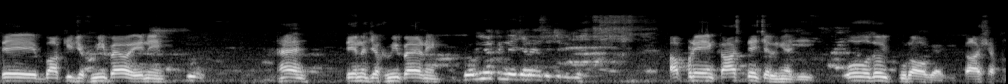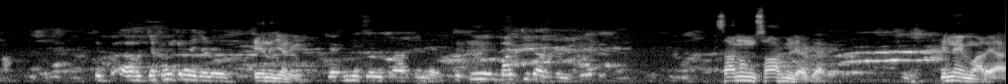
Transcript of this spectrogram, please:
ਤੇ ਬਾਕੀ ਜ਼ਖਮੀ ਪਏ ਹੋਏ ਨੇ। ਹੂੰ ਤਿੰਨ ਜ਼ਖਮੀ ਪਏ ਨੇ। ਗੋਲੀਆਂ ਕਿੰਨੇ ਜਣਿਆਂ ਦੇ ਚਲੀਆਂ? ਆਪਣੇ ਕਾਸ਼ ਤੇ ਚਲੀਆਂ ਜੀ। ਉਹ ਉਦੋਂ ਹੀ ਪੂਰਾ ਹੋ ਗਿਆ ਜੀ ਕਾਸ਼ ਆਪਣਾ। ਤੇ ਅਹ ਜ਼ਖਮੀ ਕਿੰਨੇ ਜਣੇ? ਹੋਏ? ਤਿੰਨ ਜਣੇ। ਜ਼ਖਮੀ ਤਿੰਨ ਚਾਰ ਜਣੇ। ਹੋਏ। ਤੇ ਕੀ ਮੰਗ ਕੀ ਕਰਦੇ ਹੋ ਸਾਨੂੰ ਇਨਸਾਫ ਮਿਲਿਆ ਜਾਵੇ ਕਿੰਨੇ ਮਾਰਿਆ।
